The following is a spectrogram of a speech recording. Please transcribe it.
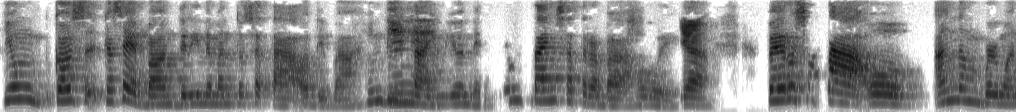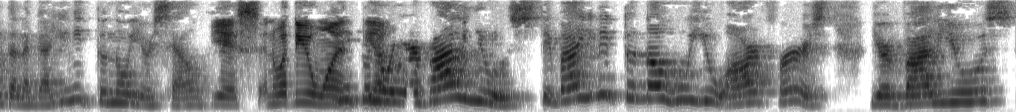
Yung, kasi, kasi boundary naman to sa tao, di ba? Hindi Mhm. time yun eh. Yung time sa trabaho eh. Yeah. Pero sa tao, ang number one talaga, you need to know yourself. Yes. And what do you You want? need to Yeah. know your values, 'di ba? You need to know who you are first. Your values,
